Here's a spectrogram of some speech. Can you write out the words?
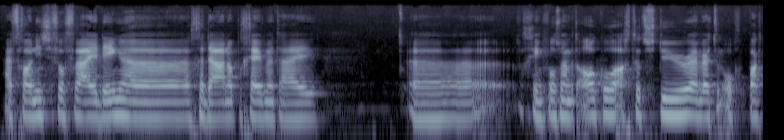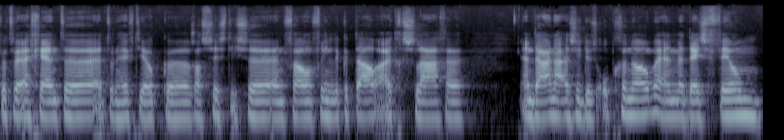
heeft gewoon niet zoveel fraaie dingen uh, gedaan. Op een gegeven moment hij... Uh, ging volgens mij met alcohol achter het stuur en werd toen opgepakt door twee agenten. En toen heeft hij ook uh, racistische en vrouwenvriendelijke taal uitgeslagen. En daarna is hij dus opgenomen. En met deze film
